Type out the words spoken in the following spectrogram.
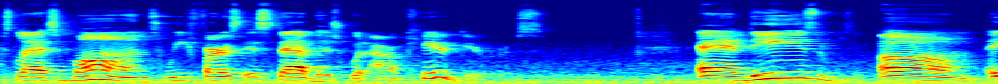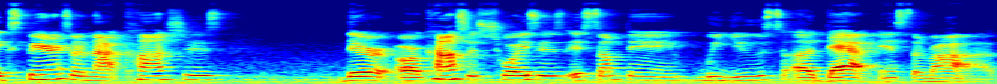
slash bonds we first established with our caregivers. And these um, experiences are not conscious. There are conscious choices. It's something we use to adapt and survive.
